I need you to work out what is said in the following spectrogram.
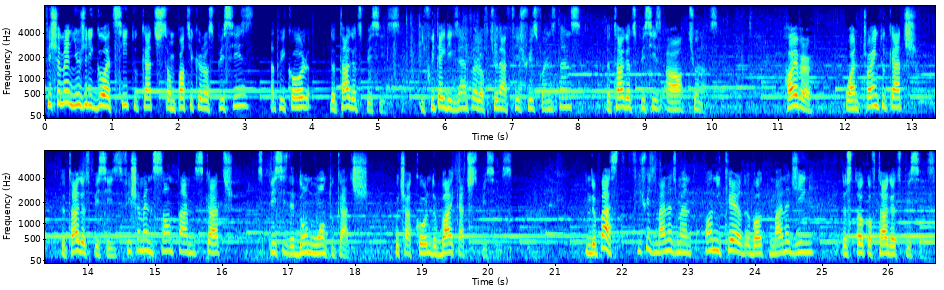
Fishermen usually go at sea to catch some particular species that we call the target species. If we take the example of tuna fisheries, for instance, the target species are tunas. However, when trying to catch the target species, fishermen sometimes catch species they don't want to catch, which are called the bycatch species. In the past, fisheries management only cared about managing the stock of target species.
